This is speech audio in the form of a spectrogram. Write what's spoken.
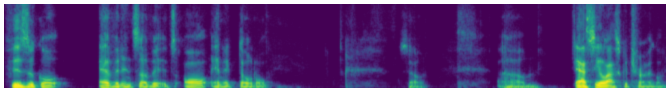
physical evidence of it. It's all anecdotal. So um, that's the Alaska Triangle.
